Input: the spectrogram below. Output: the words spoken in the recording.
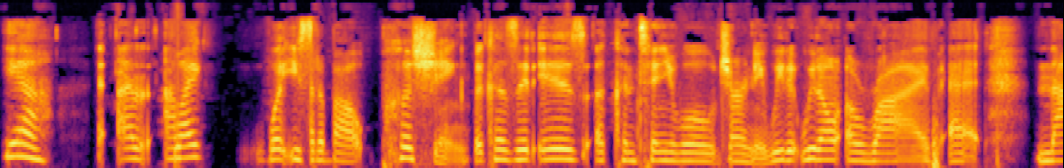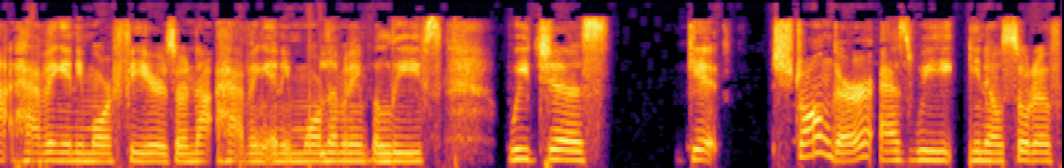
Yeah. I, I like what you said about pushing because it is a continual journey. We, we don't arrive at not having any more fears or not having any more limiting beliefs. We just get stronger as we, you know, sort of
